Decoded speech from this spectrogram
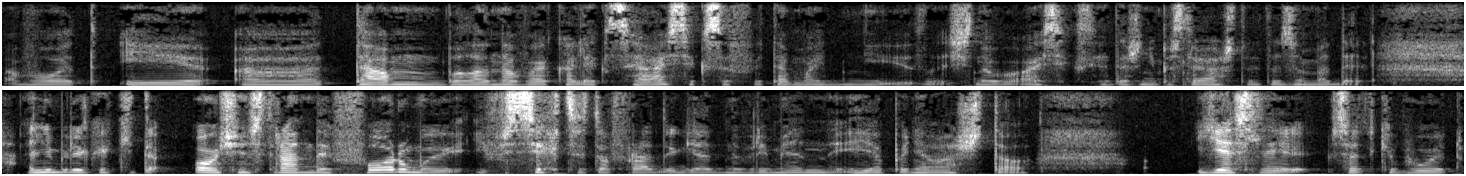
Вот, и э, там была новая коллекция асиксов, и там одни, значит, новые асиксы, я даже не представляла, что это за модель. Они были какие-то очень странные формы, и всех цветов радуги одновременно, и я поняла, что если все таки будет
